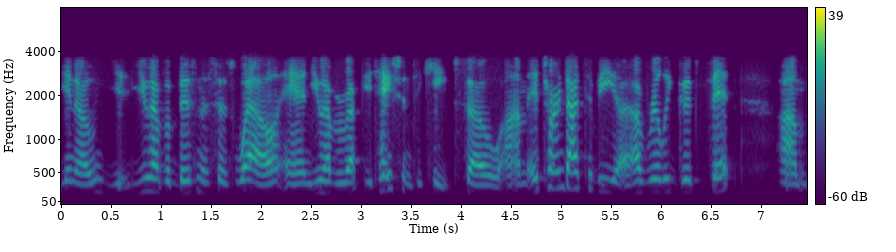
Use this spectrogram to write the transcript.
you know you, you have a business as well and you have a reputation to keep. So um it turned out to be a, a really good fit um,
